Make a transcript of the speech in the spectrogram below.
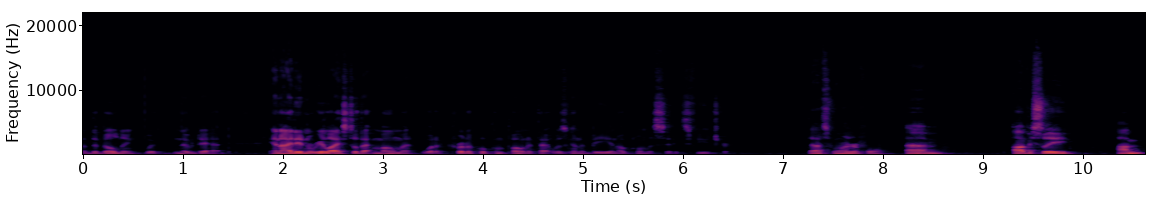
the building with no debt. And I didn't realize till that moment what a critical component that was going to be in Oklahoma City's future. That's wonderful. Um, obviously, I'm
